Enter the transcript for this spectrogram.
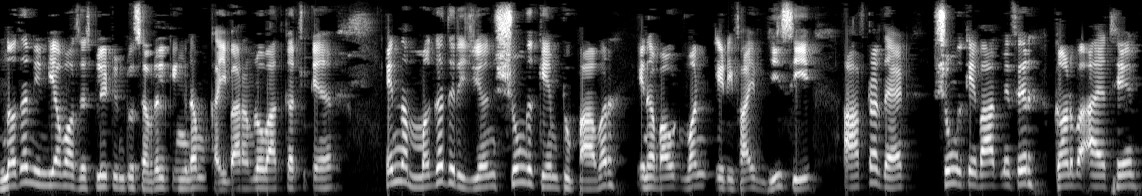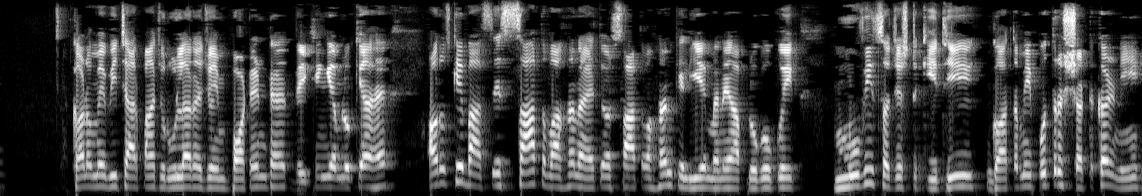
northern India was split into several kingdom कई बार हम लोग बात कर चुके हैं। In the Magadha region Shunga came to power in about 185 BC after that Shunga के बाद में फिर कण्व आए थे। कण्व में भी चार पाँच रूलर है जो इंपॉर्टेंट है। देखेंगे हम लोग क्या है। और उसके बाद से सात वाहन आए थे और सात वाहन के लिए मैंने आप लोगों को एक मूवी सजेस्ट की थी गौतमी पुत्र शटकर्णी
